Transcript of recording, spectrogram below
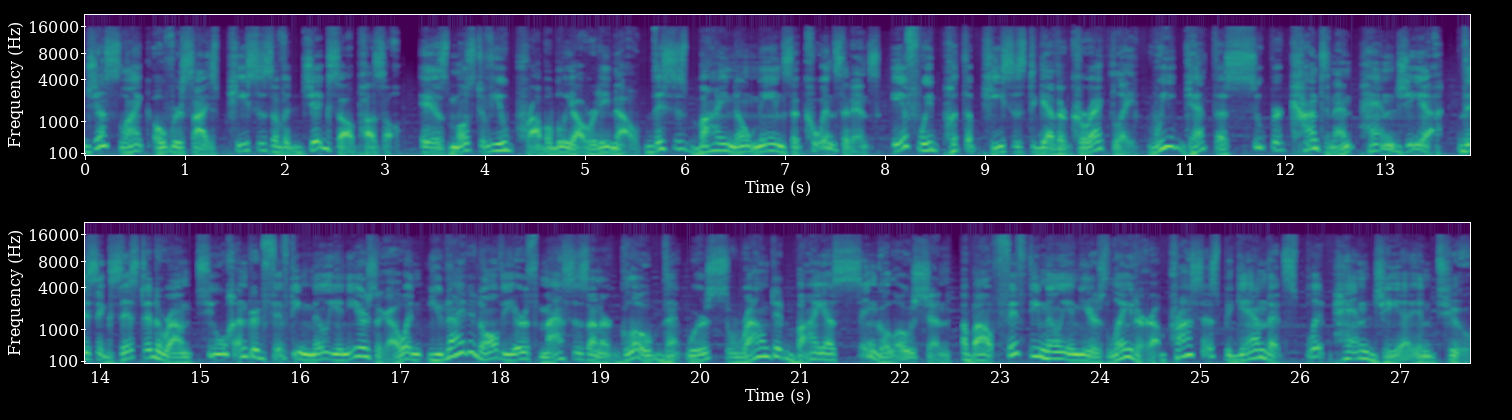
just like oversized pieces of a jigsaw puzzle. As most of you probably already know, this is by no means a coincidence. If we put the pieces together correctly, we get the supercontinent Pangaea. This existed around 250 million years ago and united all the Earth masses on our globe that were surrounded by a single ocean. About 50 million years later, a process began that split Pangaea in two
